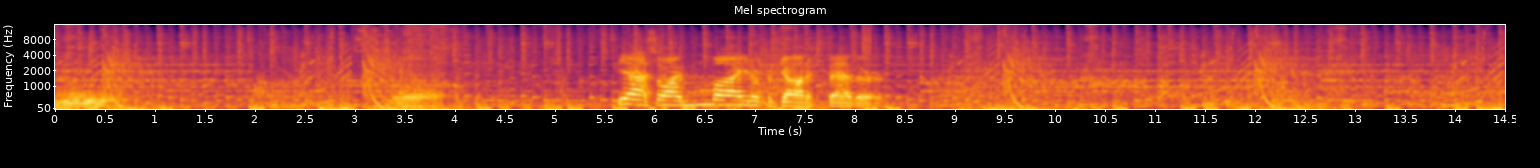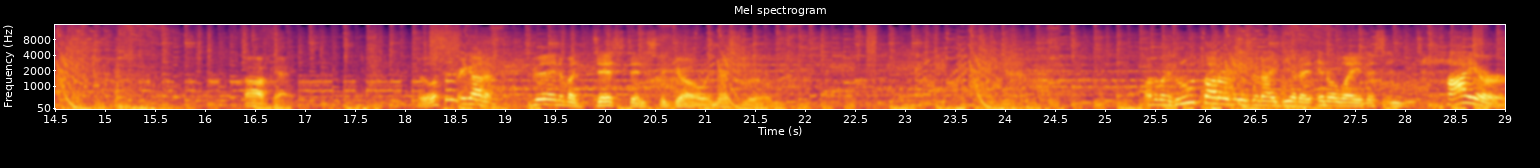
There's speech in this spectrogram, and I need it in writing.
Ooh. Yeah, so I might have forgot a feather. Okay. it looks like we got a bit of a distance to go in this room. By the way, who thought it would be a good idea to interlay this entire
